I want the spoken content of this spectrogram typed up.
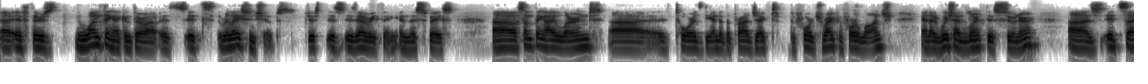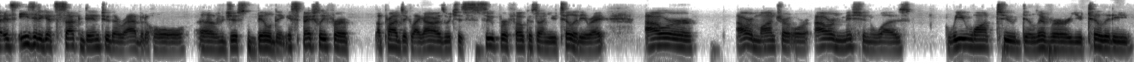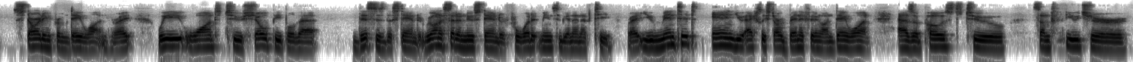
uh, if there's the one thing I can throw out is it's relationships. Just is is everything in this space. Uh, something I learned uh, towards the end of the project, before right before launch, and I wish I'd learned this sooner. Uh, it's uh, it's easy to get sucked into the rabbit hole of just building, especially for a project like ours, which is super focused on utility. Right, our our mantra or our mission was we want to deliver utility starting from day one, right? We want to show people that this is the standard. We want to set a new standard for what it means to be an NFT, right? You mint it and you actually start benefiting on day one, as opposed to some future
